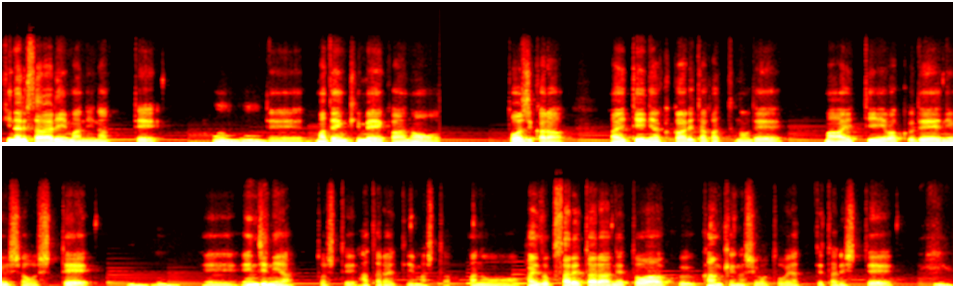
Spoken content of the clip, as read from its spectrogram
いきなりサラリーマンになって、うんうんで、まあ、電機メーカーの当時から IT には関わりたかったので、まあ、IT 枠で入社をして、うんえーエンジニアとして働いていました。あの配属されたらネットワーク関係の仕事をやってたりしてうん。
